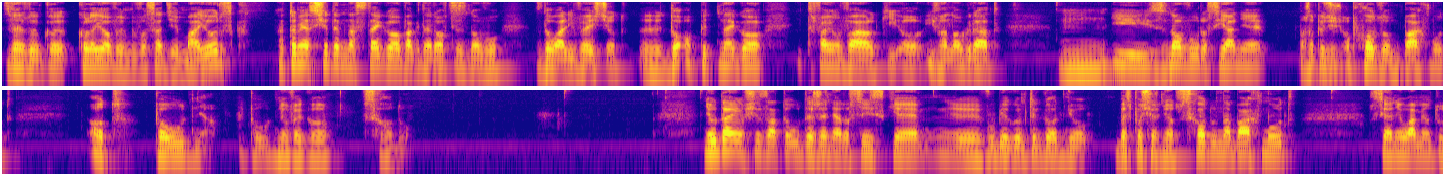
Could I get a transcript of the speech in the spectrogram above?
z węzłem ko- kolejowym w osadzie Majorsk. Natomiast 17 Wagnerowcy znowu zdołali wejść od, y, do Opytnego i trwają walki o Iwanograd. Mm, I znowu Rosjanie, można powiedzieć, obchodzą Bachmut od południa i południowego wschodu. Nie udają się za to uderzenia rosyjskie y, w ubiegłym tygodniu bezpośrednio od wschodu na Bachmut. Rosjanie łamią tu,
